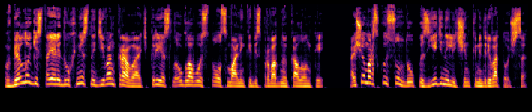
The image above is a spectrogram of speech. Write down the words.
В берлоге стояли двухместный диван-кровать, кресло, угловой стол с маленькой беспроводной колонкой – а еще морской сундук, изъеденный личинками древоточца.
